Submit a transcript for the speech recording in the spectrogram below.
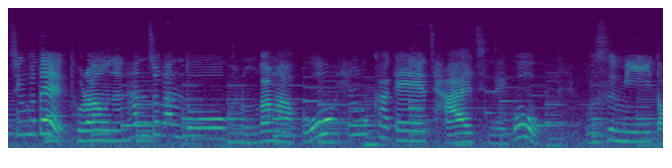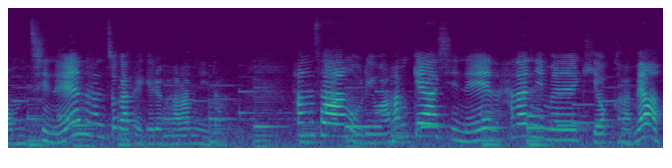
친구들, 돌아오는 한 주간도 건강하고 행복하게 잘 지내고 웃음이 넘치는 한 주가 되기를 바랍니다. 항상 우리와 함께 하시는 하나님을 기억하며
